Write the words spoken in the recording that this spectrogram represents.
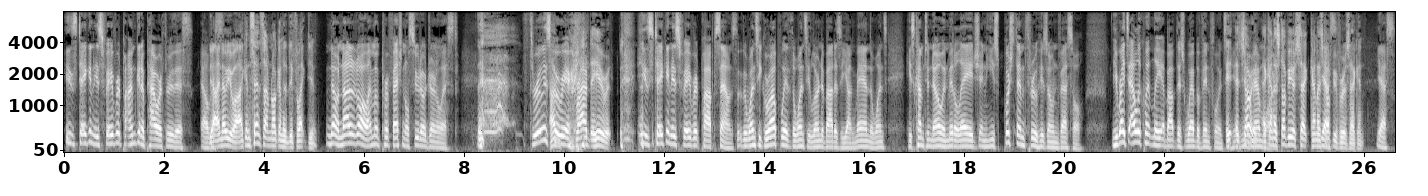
he's taken his favorite. I'm going to power through this, Elvis. Yeah, I know you are. I can sense I'm not going to deflect you. No, not at all. I'm a professional pseudo journalist. through his I'm career, proud to hear it. he's taken his favorite pop sounds, the, the ones he grew up with, the ones he learned about as a young man, the ones he's come to know in middle age, and he's pushed them through his own vessel. He writes eloquently about this web of influence in It- his it- sorry, memoir. Uh, can I stop you a sec? Can I Yes. stop you for a second? Yes.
